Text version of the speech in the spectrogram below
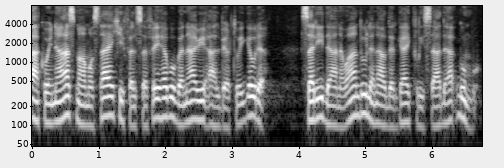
ئاکۆیناس مامۆستایەکی فەلسەفەی هەبوو بە ناوی ئالبێرتۆی گەورە، سەری دانەواند و لە ناو دەرگای کڵیسادا گوم بوو.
